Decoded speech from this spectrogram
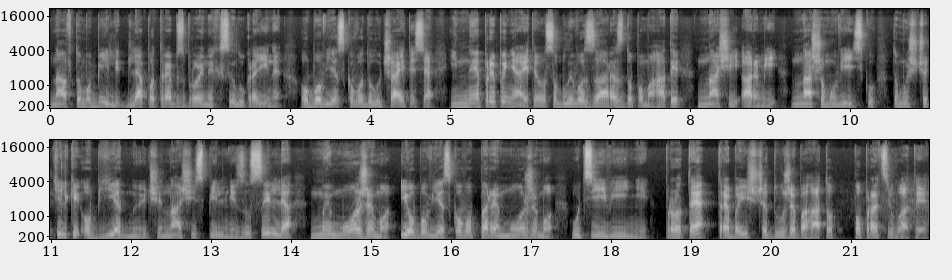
на автомобілі для потреб Збройних сил України. Обов'язково долучайтеся і не припиняйте, особливо зараз допомагати нашій армії, нашому війську, тому що тільки об'єднуючи наші спільні зусилля, ми можемо і обов'язково переможемо у цій війні. Проте треба іще дуже багато попрацювати.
